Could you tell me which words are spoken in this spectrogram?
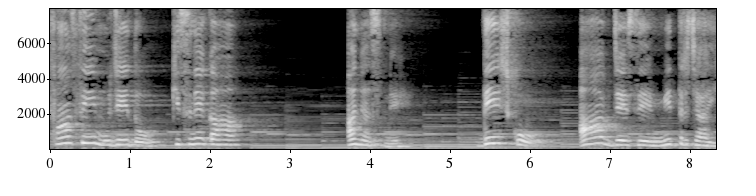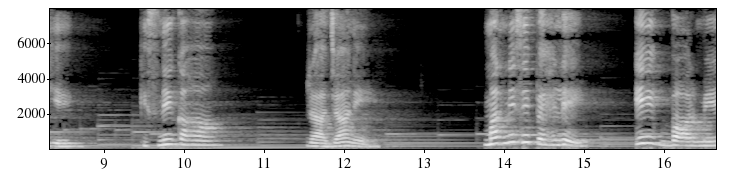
फांसी मुझे दो, किसने कहा? अनस ने। देश को आप जैसे मित्र चाहिए। किसने कहा राजा ने मरने से पहले एक बार मैं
